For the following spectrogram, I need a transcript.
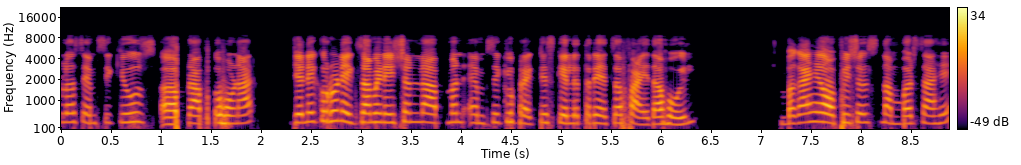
प्लस एम सी क्यूज प्राप्त होणार. जेणेकरून एक्झामिनेशनला आपण एम सी क्यू प्रॅक्टिस केलं तर याचा फायदा होईल. बघा हे ऑफिशियल्स नंबर्स आहे.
